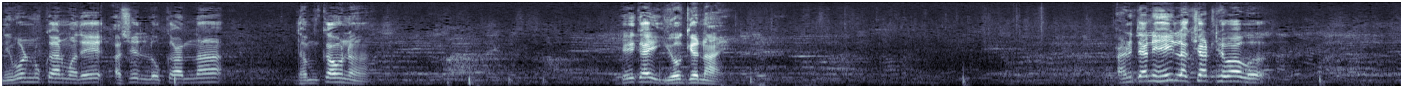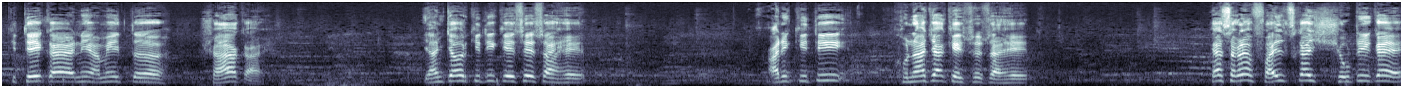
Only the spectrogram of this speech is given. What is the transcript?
निवडणुकांमध्ये असे लोकांना धमकावणं हे काही योग्य नाही. आणि त्याने हेही लक्षात ठेवावं की ते काय आणि अमित शहा काय? यांच्यावर किती केसेस आहेत? आणि किती खुनाच्या केसेस आहेत? ह्या सगळ्या फाईल्स काय शेवटी काय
